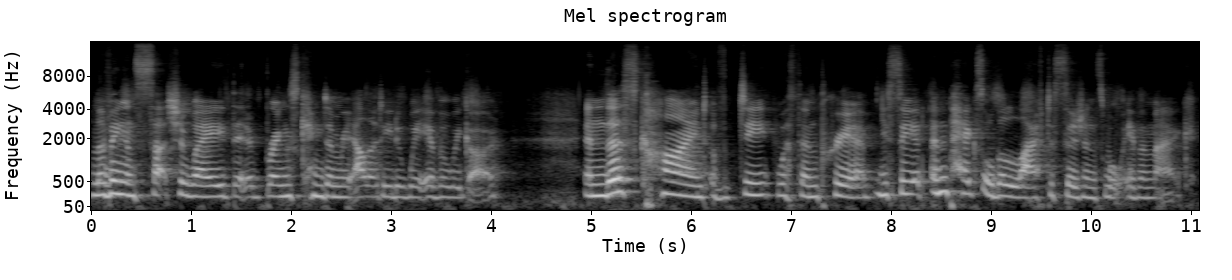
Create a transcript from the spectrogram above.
living in such a way that it brings kingdom reality to wherever we go. And this kind of deep within prayer, you see, it impacts all the life decisions we'll ever make.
